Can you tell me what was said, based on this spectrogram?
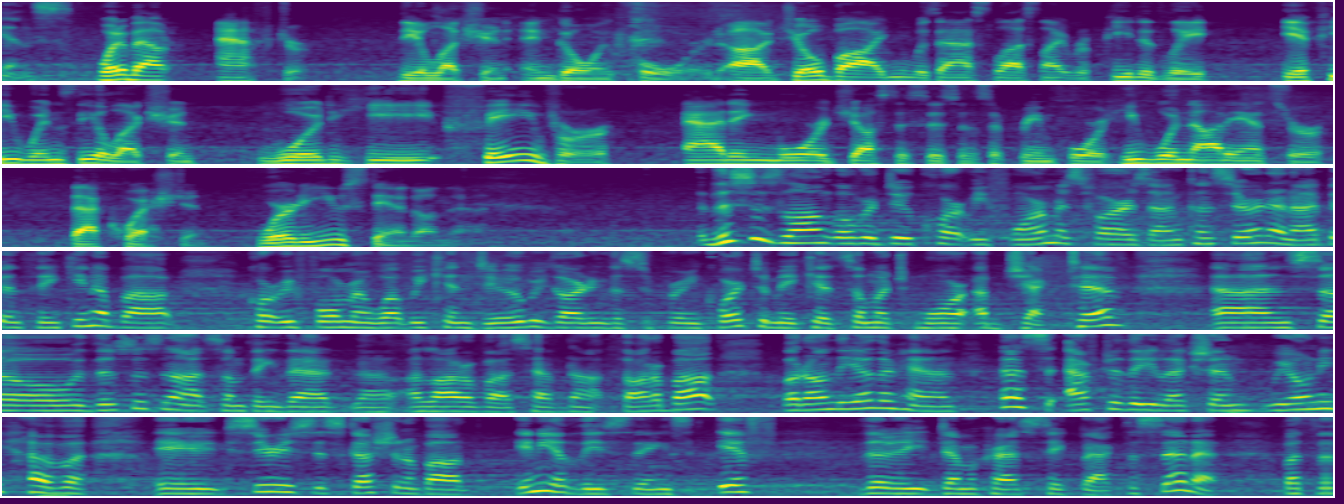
Americans. What about after the election and going forward? Uh, Joe Biden was asked last night repeatedly if he wins the election, would he favor adding more justices to the Supreme Court? He would not answer that question. Where do you stand on that? This is long overdue court reform as far as I'm concerned, and I've been thinking about court reform and what we can do regarding the Supreme Court to make it so much more objective. And so this is not something that uh, a lot of us have not thought about. But on the other hand, that's after the election. We only have a, a serious discussion about any of these things if the Democrats take back the Senate. But the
